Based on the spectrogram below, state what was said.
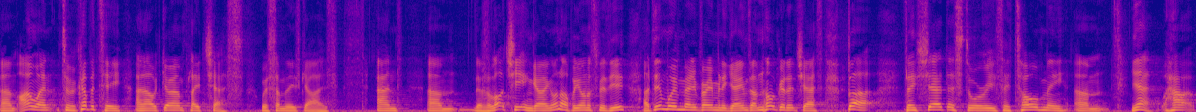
um, I went, took a cup of tea, and I would go and play chess with some of these guys. And Um, there's a lot of cheating going on, I'll be honest with you. I didn't win many, very many games. I'm not good at chess. But they shared their stories. They told me, um, yeah, how,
